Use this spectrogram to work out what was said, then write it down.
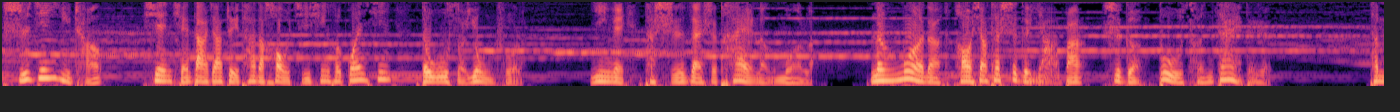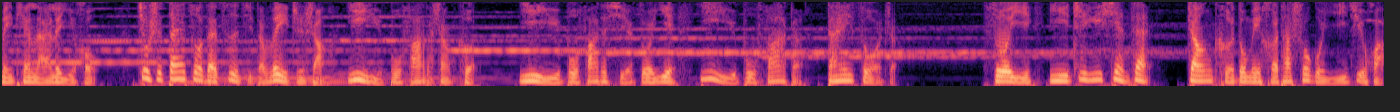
时间一长，先前大家对她的好奇心和关心都无所用处了，因为她实在是太冷漠了，冷漠的好像她是个哑巴，是个不存在的人。她每天来了以后。就是呆坐在自己的位置上，一语不发的上课，一语不发的写作业，一语不发的呆坐着，所以以至于现在，张可都没和他说过一句话，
